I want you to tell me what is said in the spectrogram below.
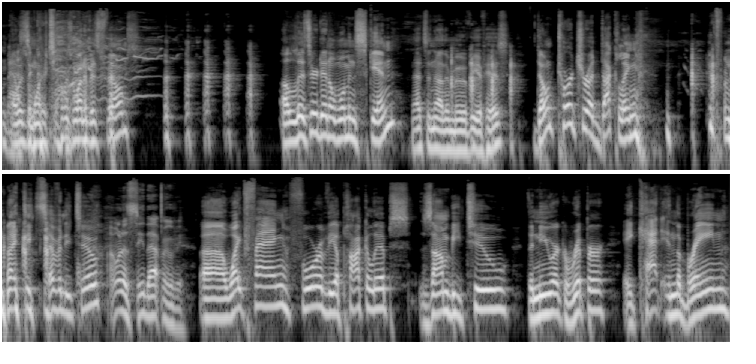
that, was one, Massacre that was one of his films. a Lizard in a Woman's Skin. That's another movie of his. Don't Torture a Duckling from 1972. I want to see that movie. Uh, White Fang, Four of the Apocalypse, Zombie 2, The New York Ripper, A Cat in the Brain.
